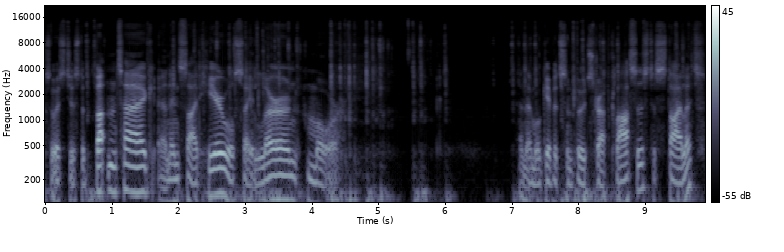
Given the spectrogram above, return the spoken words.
So it's just a button tag and inside here we'll say learn more and then we'll give it some bootstrap classes to style it.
